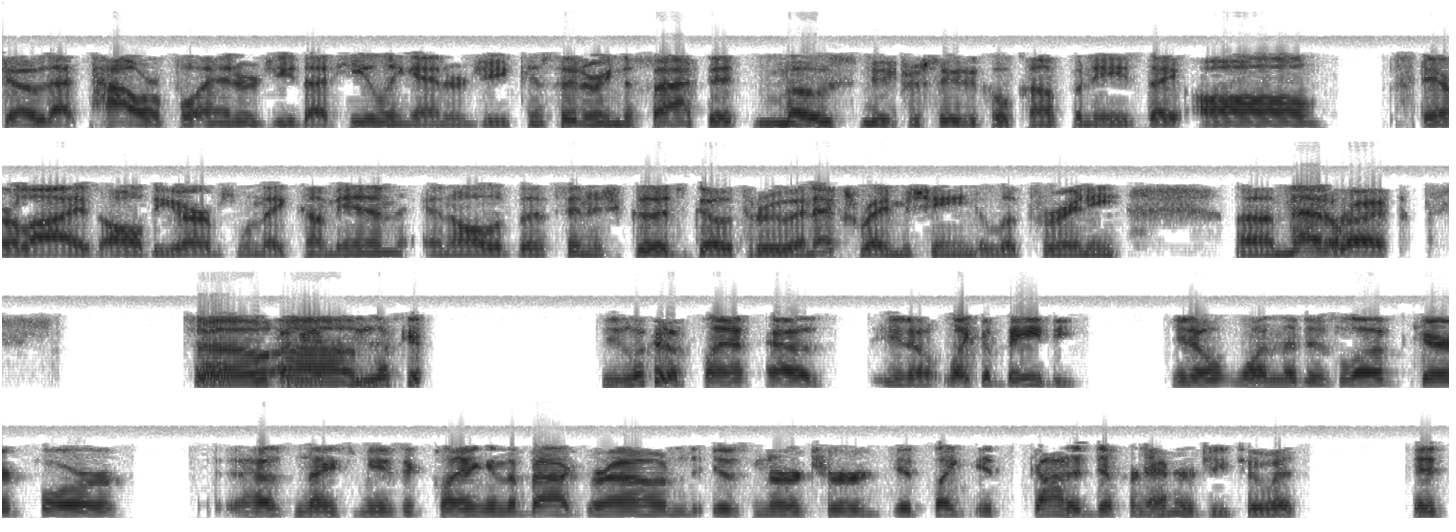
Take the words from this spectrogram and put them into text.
show that powerful energy, that healing energy. Considering the fact that most nutraceutical companies they all sterilize all the herbs when they come in, and all of the finished goods go through an X-ray machine to look for any uh, metal. Right. So, I mean, um, if you look at you look at a plant as you know, like a baby, you know, one that is loved, cared for, has nice music playing in the background, is nurtured. It's like it's got a different energy to it. It,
